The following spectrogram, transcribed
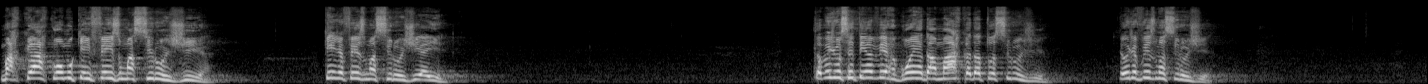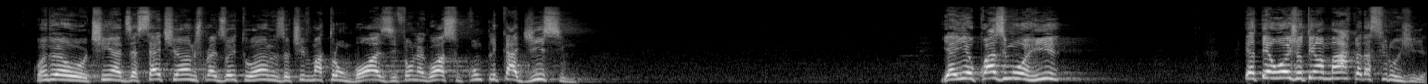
Marcar como quem fez uma cirurgia. Quem já fez uma cirurgia aí? Talvez você tenha vergonha da marca da tua cirurgia. Eu já fiz uma cirurgia. Quando eu tinha 17 anos para 18 anos, eu tive uma trombose, foi um negócio complicadíssimo. E aí eu quase morri. E até hoje eu tenho a marca da cirurgia.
